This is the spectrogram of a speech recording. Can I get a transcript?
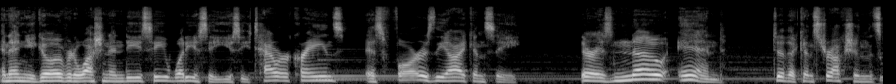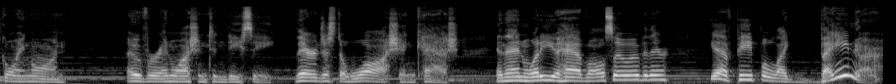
And then you go over to Washington, D.C., what do you see? You see tower cranes as far as the eye can see. There is no end to the construction that's going on over in Washington, D.C. They're just awash in cash. And then what do you have also over there? You have people like Boehner.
